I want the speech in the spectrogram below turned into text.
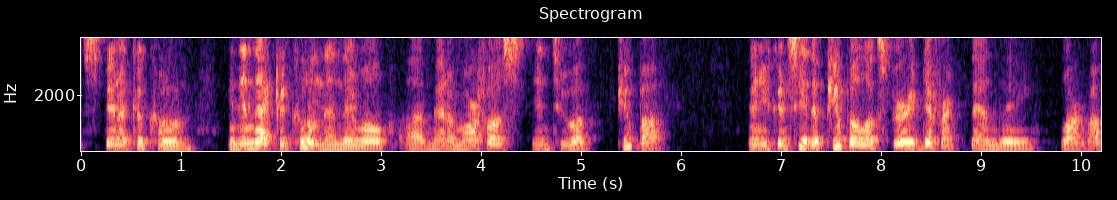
spin a cocoon. And in that cocoon, then they will uh, metamorphose into a pupa. And you can see the pupa looks very different than the larva.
